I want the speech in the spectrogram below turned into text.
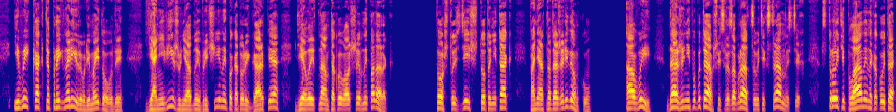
— И вы как-то проигнорировали мои доводы. Я не вижу ни одной причины, по которой Гарпия делает нам такой волшебный подарок. То, что здесь что-то не так, понятно даже ребенку. А вы, даже не попытавшись разобраться в этих странностях, строите планы на какой-то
